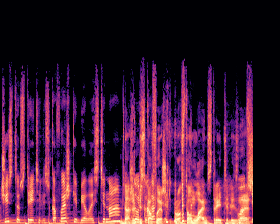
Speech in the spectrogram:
Чисто встретились в кафешке, белая стена. Даже без кафешки, просто онлайн встретились, знаешь.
